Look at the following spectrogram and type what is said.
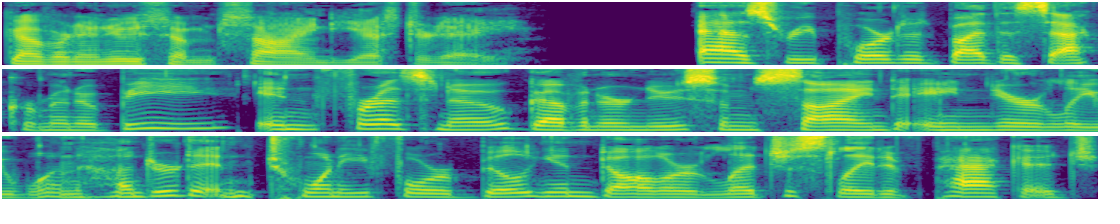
Governor Newsom signed yesterday. As reported by the Sacramento Bee, in Fresno, Governor Newsom signed a nearly $124 billion legislative package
